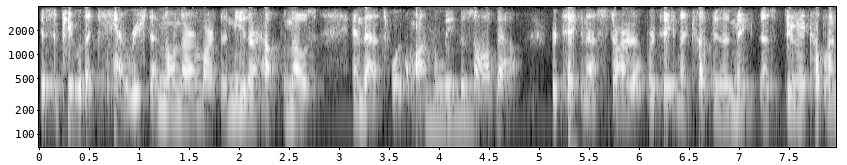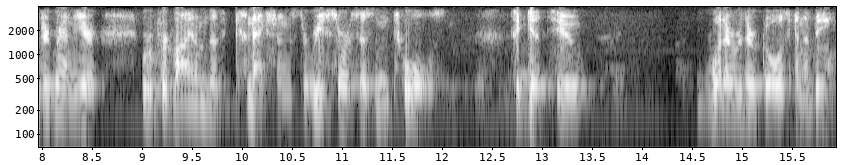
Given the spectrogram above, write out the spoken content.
It's the people that can't reach that million dollar mark that need our help the most, and that's what Quantum Leap is all about. We're taking that startup, we're taking that company that make, that's doing a couple hundred grand a year, we're providing the connections, the resources, and tools to get to whatever their goal is going to be.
